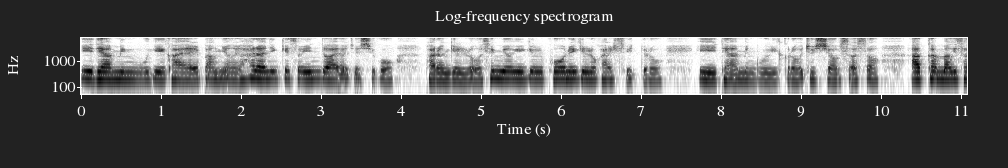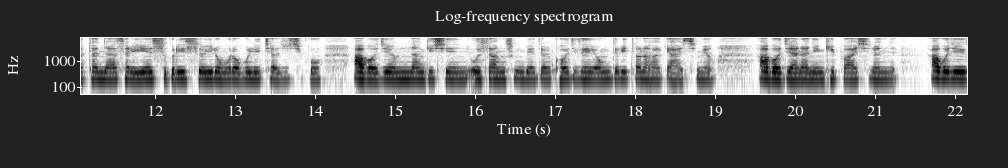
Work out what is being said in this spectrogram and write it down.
이 대한민국이 가야 할 방향을 하나님께서 인도하여 주시고 바른 길로 생명의 길 구원의 길로 갈 수 있도록 이 대한민국을 이끌어 주시옵소서. 악한 마귀 사탄 나사렛 예수 그리스도 이름으로 물리쳐 주시고 아버지 음란 귀신 우상 숭배들 거짓의 영들이 떠나가게 하시며 아버지 하나님 기뻐하시는 아버지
